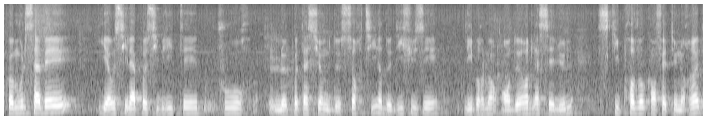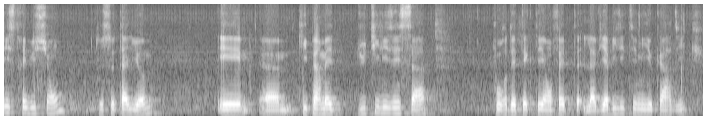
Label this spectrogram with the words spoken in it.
Comme vous le savez, il y a aussi la possibilité pour le potassium de sortir, de diffuser librement en dehors de la cellule, ce qui provoque en fait une redistribution de ce thallium et euh, qui permet d'utiliser ça pour détecter en fait la viabilité myocardique,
